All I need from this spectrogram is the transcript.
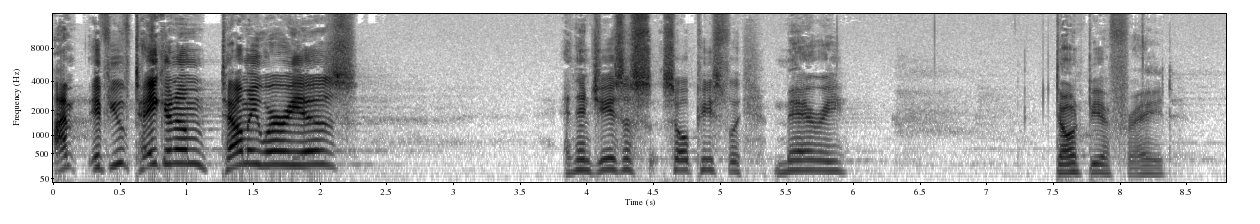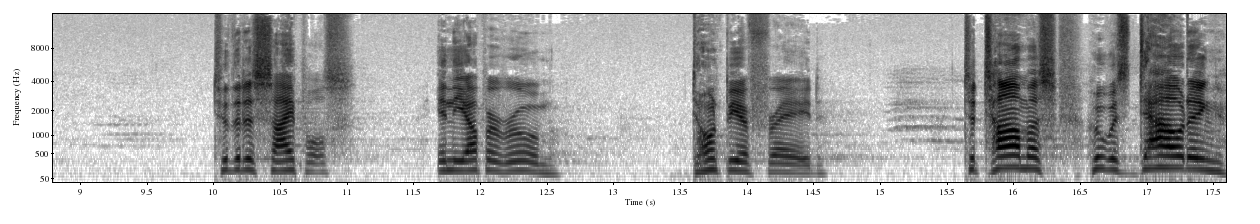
I'm, if you've taken him, tell me where he is. And then Jesus so peacefully, Mary, don't be afraid. To the disciples in the upper room, don't be afraid. To Thomas, who was doubting,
